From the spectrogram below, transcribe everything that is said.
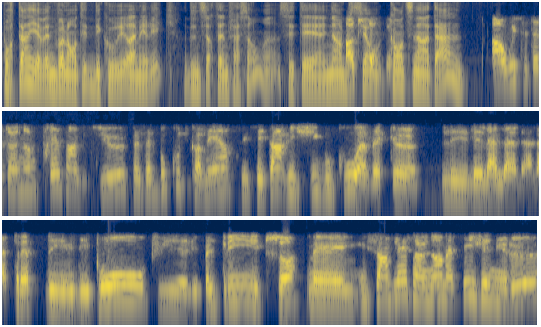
Pourtant, il y avait une volonté de découvrir l'Amérique, d'une certaine façon. hein. C'était une ambition à fait. continentale. Ah oui, c'était un homme très ambitieux, faisait beaucoup de commerce et s'est enrichi beaucoup avec euh, les, les- la, la, la, la traite des, des pots, puis euh, les pelleteries et tout ça. Mais il semblait être un homme assez généreux.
